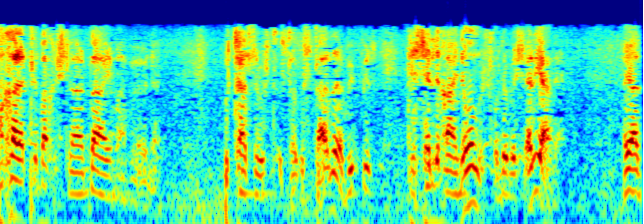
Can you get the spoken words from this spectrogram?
Hakaretli bakışlar daima böyle. Bu tarzı üstad, üstad da büyük bir teselli kaynağı olmuş. O da beşer yani. Ya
